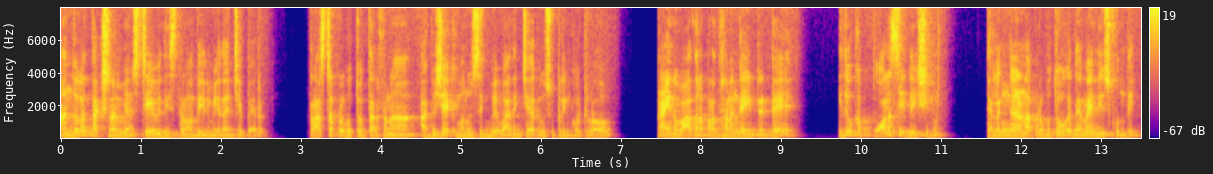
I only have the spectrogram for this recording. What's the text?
అందువల్ల తక్షణం మేము స్టే విధిస్తున్నాం దీని మీద అని చెప్పారు. రాష్ట్ర ప్రభుత్వం తరఫున అభిషేక్ మను సింఘ్వి వాదించారు సుప్రీంకోర్టులో ఆయన వాదన ప్రధానంగా ఏంటంటే ఇది ఒక పాలసీ డెసిషన్. తెలంగాణ ప్రభుత్వం ఒక నిర్ణయం తీసుకుంది.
